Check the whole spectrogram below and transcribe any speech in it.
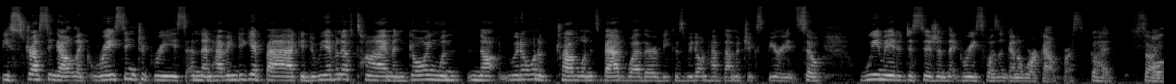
be stressing out like racing to Greece and then having to get back and do we have enough time and going when not we don't want to travel when it's bad weather because we don't have that much experience so we made a decision that Greece wasn't going to work out for us go ahead sorry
